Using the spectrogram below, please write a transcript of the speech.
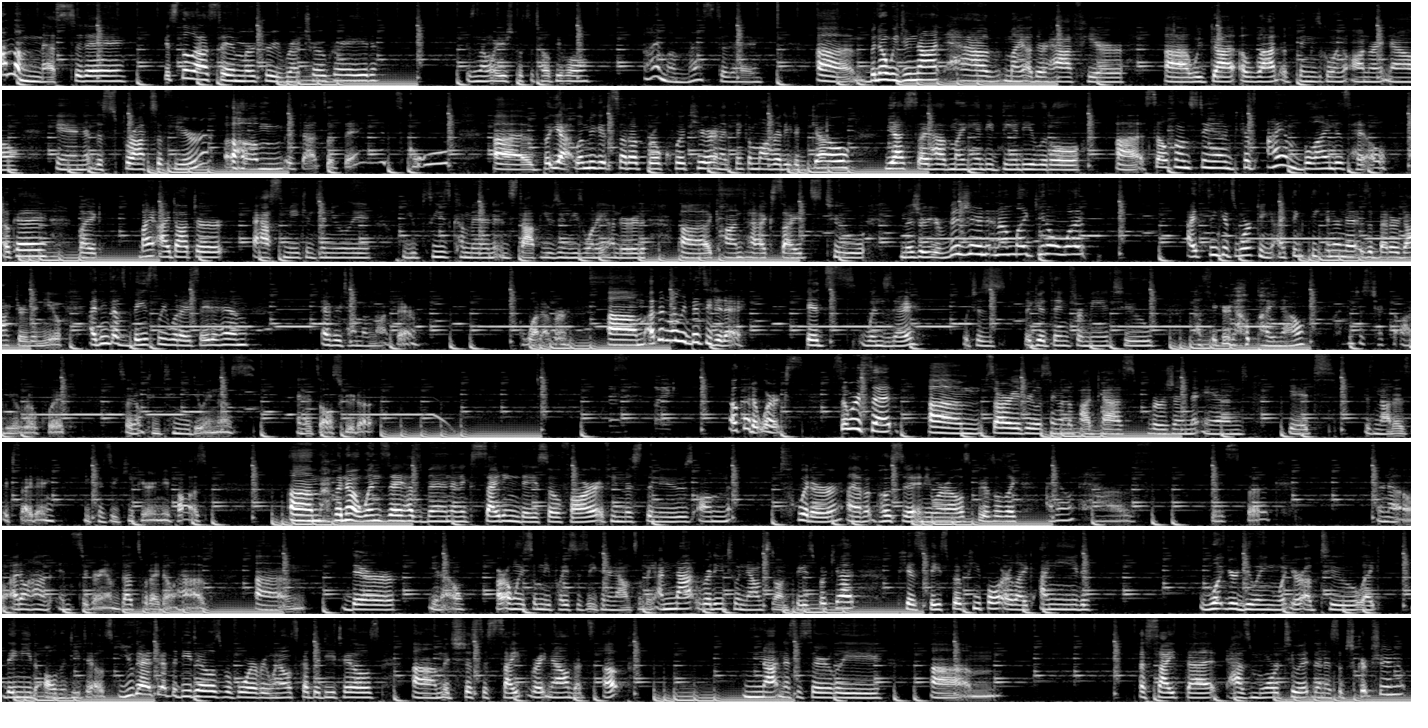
I'm a mess today. It's the last day of Mercury retrograde. Isn't that what you're supposed to tell people? I'm a mess today. Um, but no, we do not have my other half here. Uh, we've got a lot of things going on right now in the Sprots of Fear, um, if that's a thing. It's cool. Uh, but yeah, let me get set up real quick here, and I think I'm all ready to go. Yes, I have my handy dandy little uh, cell phone stand because I am blind as hell. Okay, like my eye doctor asked me continually, will you please come in and stop using these 1 800 uh, contact sites to measure your vision? And I'm like, you know what? I think it's working. I think the internet is a better doctor than you. I think that's basically what I say to him every time I'm not there. Whatever. Um, I've been really busy today. It's Wednesday, which is a good thing for me to have figured out by now. Let me just check the audio real quick so I don't continue doing this and it's all screwed up. Oh, good, it works. So we're set. Um, sorry if you're listening on the podcast version and it is not as exciting because you keep hearing me pause. Um, but no, Wednesday has been an exciting day so far. If you missed the news on Twitter, I haven't posted it anywhere else because I was like, I don't have Facebook. Or no, I don't have Instagram. That's what I don't have. Um, there, you know, are only so many places that you can announce something. I'm not ready to announce it on Facebook yet because Facebook people are like, I need what you're doing, what you're up to. Like, they need all the details. You guys got the details before everyone else got the details. Um, it's just a site right now that's up, not necessarily um, a site that has more to it than a subscription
